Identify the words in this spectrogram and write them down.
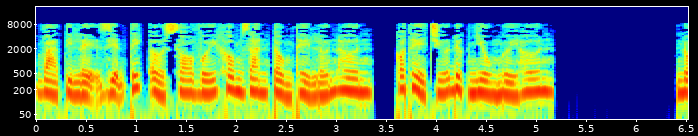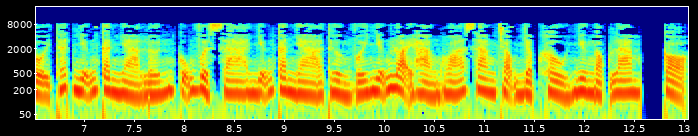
và tỷ lệ diện tích ở so với không gian tổng thể lớn hơn, có thể chứa được nhiều người hơn. Nội thất những căn nhà lớn cũng vượt xa những căn nhà thường với những loại hàng hóa sang trọng nhập khẩu như ngọc lam, cọ,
